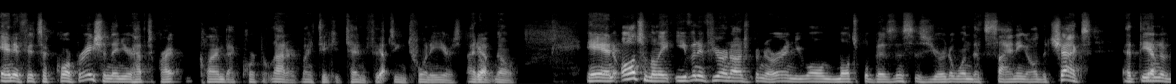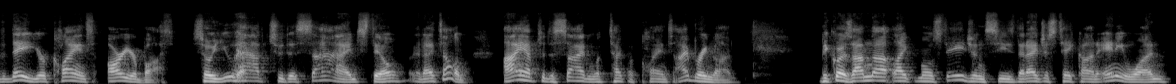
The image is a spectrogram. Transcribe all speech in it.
and if it's a corporation then you have to climb that corporate ladder it might take you 10 15 yep. 20 years i yep. don't know and ultimately even if you're an entrepreneur and you own multiple businesses you're the one that's signing all the checks at the yep. end of the day, your clients are your boss. So you have to decide still, and I tell them, I have to decide what type of clients I bring on because I'm not like most agencies that I just take on anyone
